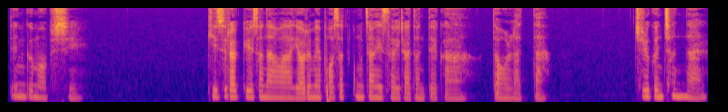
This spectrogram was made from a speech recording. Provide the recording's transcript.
뜬금없이 기술학교에서 나와 여름에 버섯 공장에서 일하던 때가 떠올랐다. 출근 첫날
